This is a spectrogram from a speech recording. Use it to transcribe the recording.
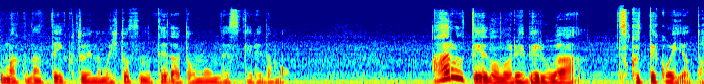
上手くなっていくというのも一つの手だと思うんですけれどもある程度のレベルは作ってこいよと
